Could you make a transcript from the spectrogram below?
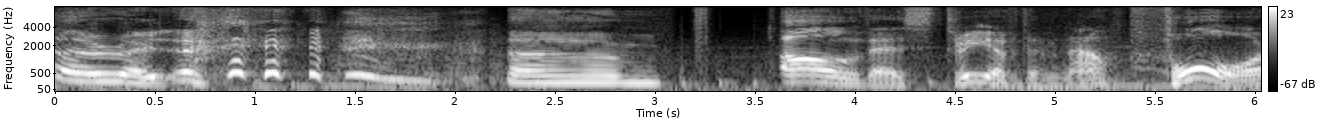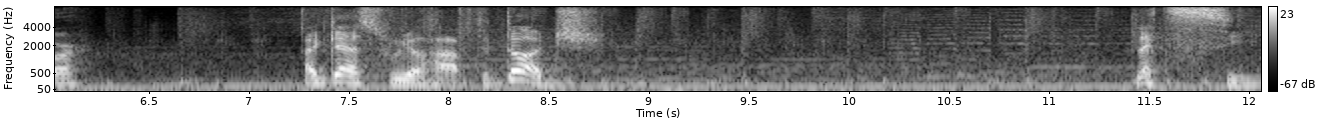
Alright um. Oh, there's three of them now. Four. I guess we'll have to dodge. Let's see.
